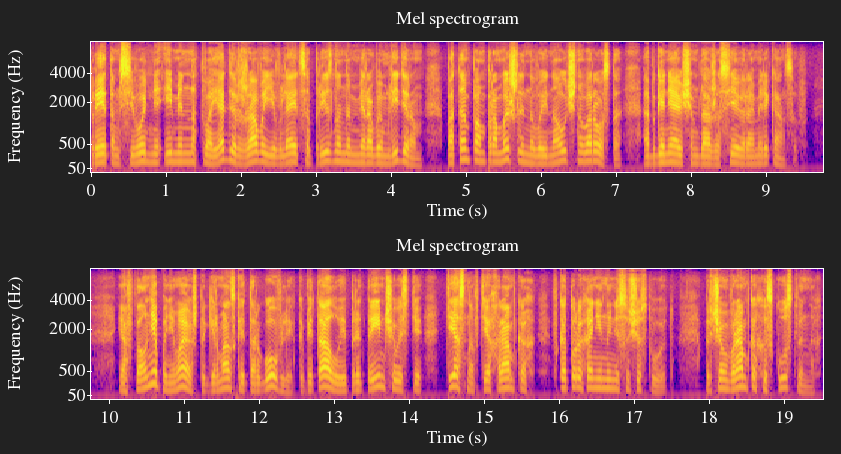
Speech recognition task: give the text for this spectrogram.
При этом сегодня именно твоя держава является признанным мировым лидером по темпам промышленного и научного роста, обгоняющим даже североамериканцев. Я вполне понимаю, что германской торговле, капиталу и предприимчивости тесно в тех рамках, в которых они ныне существуют. Причем в рамках искусственных,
